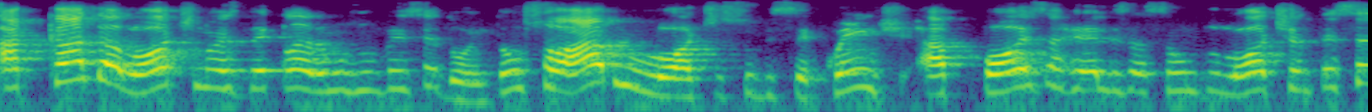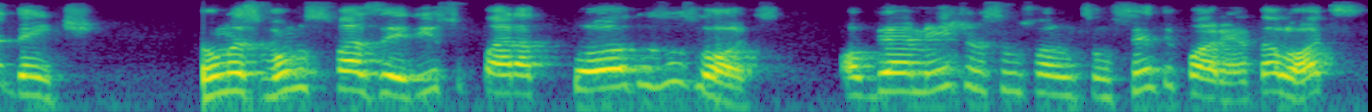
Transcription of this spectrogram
A cada lote nós declaramos um vencedor. Então só abre o lote subsequente após a realização do lote antecedente. Então nós vamos fazer isso para todos os lotes. Obviamente nós estamos falando que são 140 lotes.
